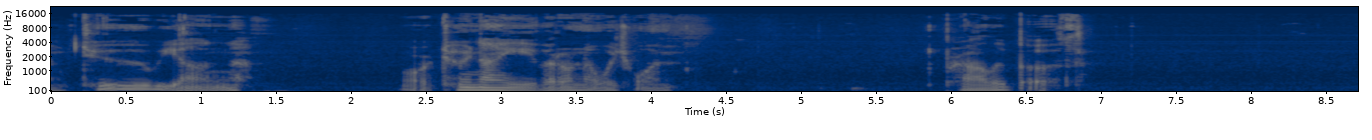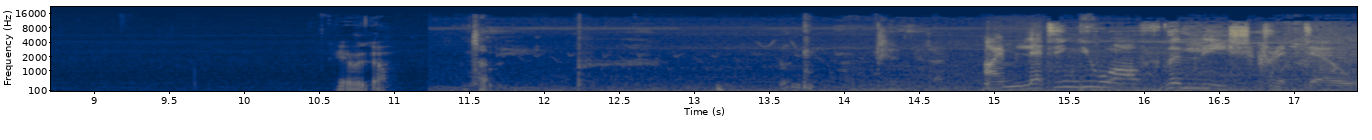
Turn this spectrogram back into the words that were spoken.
I'm too young. Or too naive. I don't know which one. Probably both. Here we go. What's up? I'm letting you off the leash, Crypto.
